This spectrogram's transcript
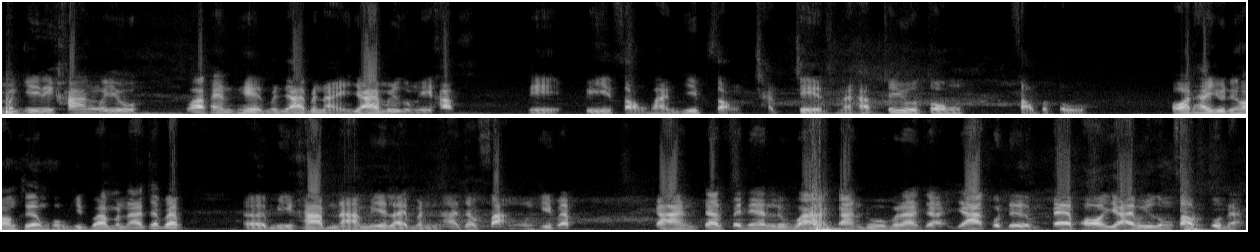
เมื่อกี้ที่ค้างไว้อยู่ ว่าแผ่นเพจมันย้ายไปไหนย้ายมาอยู่ตรงนี้ครับ นี่ปี 2022 ชัดเจนนะครับ จะอยู่ตรงเสาประตู เพราะว่าถ้าอยู่ในห้องเครื่องผมคิดว่ามันน่าจะแบบเออมีคราบน้ำมีอะไรมันอาจจะฝังบางทีแบบ การจัดไฟแนนซ์หรือว่าการดูมันอาจจะยากกว่าเดิม แต่พอย้ายมาอยู่ตรงเสาประตูเนี่ย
